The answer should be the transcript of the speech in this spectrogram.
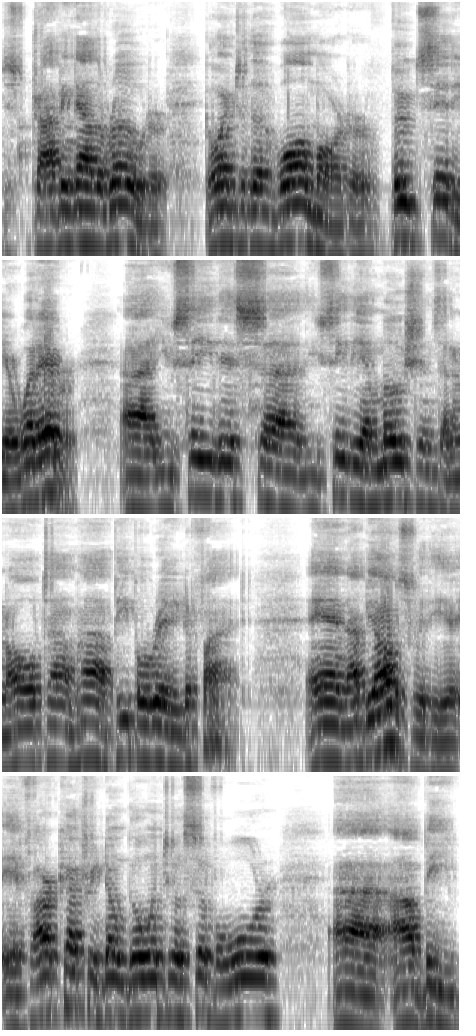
just driving down the road or going to the Walmart or Food City or whatever. Uh, you see this. Uh, you see the emotions at an all-time high. People ready to fight. And I'll be honest with you, if our country don't go into a civil war, uh, I'll be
